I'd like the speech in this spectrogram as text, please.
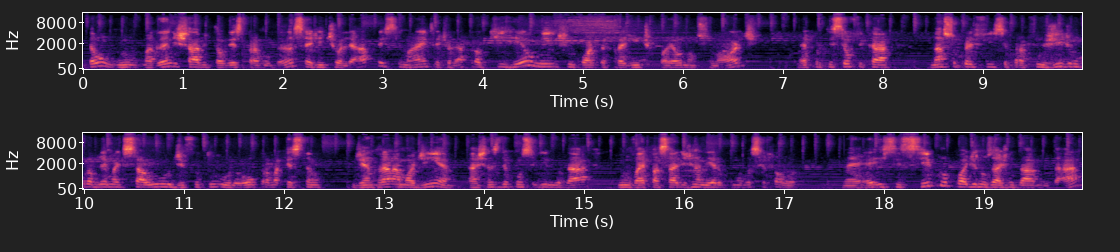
Então, uma grande chave, talvez, para a mudança é a gente olhar para esse mindset, olhar para o que realmente importa para a gente, qual é o nosso norte, né? porque se eu ficar na superfície para fugir de um problema de saúde futuro ou para uma questão de entrar na modinha, a chance de eu conseguir mudar não vai passar de janeiro, como você falou. Né? Esse ciclo pode nos ajudar a mudar,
